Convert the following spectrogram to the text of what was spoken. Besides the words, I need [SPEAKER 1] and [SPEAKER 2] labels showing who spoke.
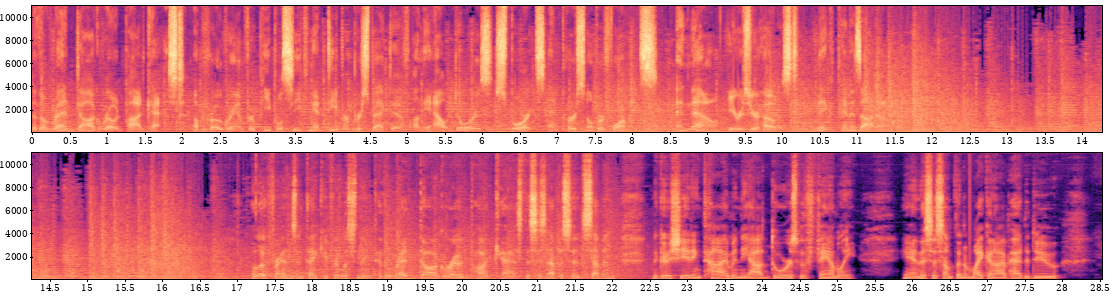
[SPEAKER 1] to the Red Dog Road Podcast, a program for people seeking a deeper perspective on the outdoors, sports, and personal performance. And now, here is your host, Nick Pinizzotto.
[SPEAKER 2] Hello, friends, and thank you for listening to the Red Dog Road podcast. This is episode seven Negotiating Time in the Outdoors with Family. And this is something that Mike and I have had to do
